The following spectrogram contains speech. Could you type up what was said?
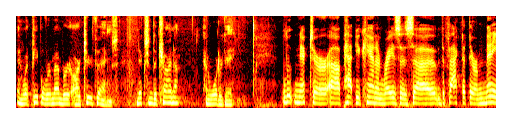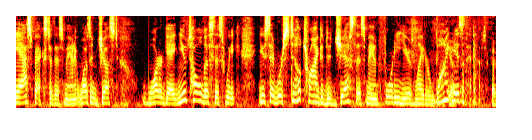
and what people remember are two things: Nixon to China and Watergate. Luke Nichter, uh, Pat Buchanan raises uh, the fact that there are many aspects to this man. It wasn't just Watergate. You told us this week, you said we're still trying to digest this man 40 years later. Why yeah. is that? Uh,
